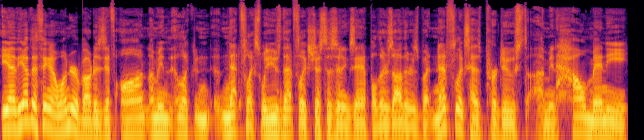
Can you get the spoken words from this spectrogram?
Yeah, the other thing I wonder about is if on, I mean, look, Netflix, we'll use Netflix just as an example. There's others, but Netflix has produced, I mean, how many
